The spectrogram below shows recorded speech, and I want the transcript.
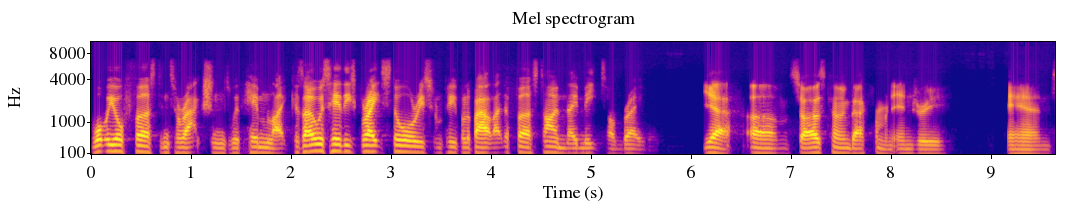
What were your first interactions with him like? Because I always hear these great stories from people about like the first time they meet Tom Brady. Yeah. Um, so I was coming back from an injury, and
